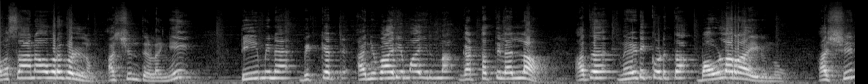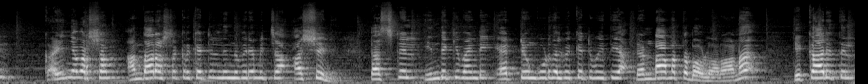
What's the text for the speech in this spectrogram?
അവസാന ഓവറുകളിലും അശ്വിൻ തിളങ്ങി. ടീമിന് വിക്കറ്റ് അനിവാര്യമായിരുന്ന ഘട്ടത്തിലെല്ലാം അത് നേടിക്കൊടുത്ത ബൗളറായിരുന്നു അശ്വിൻ. കഴിഞ്ഞ വർഷം അന്താരാഷ്ട്ര ക്രിക്കറ്റിൽ നിന്ന് വിരമിച്ച അശ്വിൻ ടെസ്റ്റിൽ ഇന്ത്യയ്ക്ക് വേണ്ടി ഏറ്റവും കൂടുതൽ വിക്കറ്റ് വീഴ്ത്തിയ രണ്ടാമത്തെ ബൗളറാണ്. ഇക്കാര്യത്തിൽ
